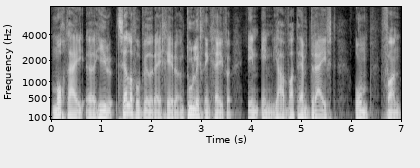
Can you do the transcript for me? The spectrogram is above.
Mocht hij uh, hier zelf op willen reageren, een toelichting geven in, in ja, wat hem drijft om van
